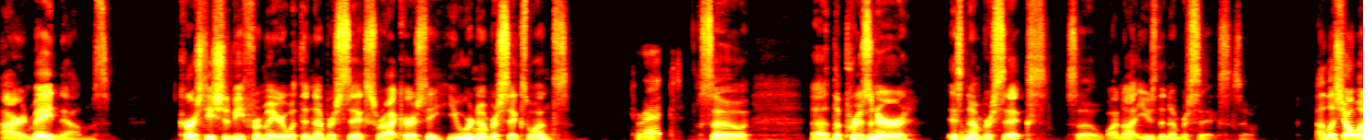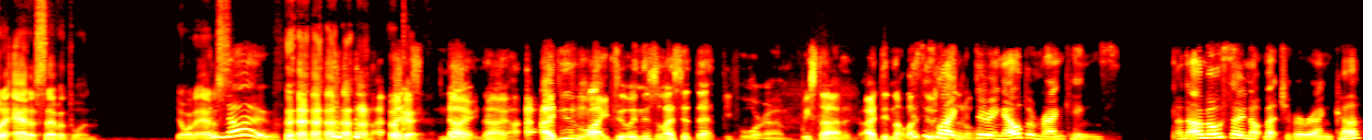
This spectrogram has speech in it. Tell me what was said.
Iron Maiden albums. Kirsty should be familiar with the number 6, right Kirsty? You were number 6 once. Correct. So uh, the prisoner is number six. So why not use the number six? So unless y'all want to add a seventh one, y'all want to add a s- no. I okay. just- no, no, I, I didn't like doing this, and I said that before um, we started. I did not like this is doing like this at all. doing album rankings. And I'm also not much of a ranker.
